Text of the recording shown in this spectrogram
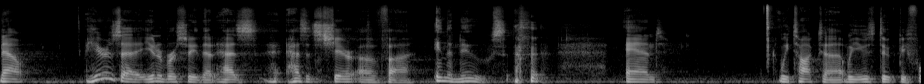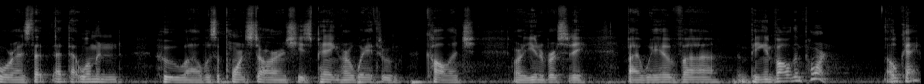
Now, here's a university that has has its share of uh, in the news, and we talked. Uh, we used Duke before as that that, that woman who uh, was a porn star and she's paying her way through college or university by way of uh, being involved in porn. Okay.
